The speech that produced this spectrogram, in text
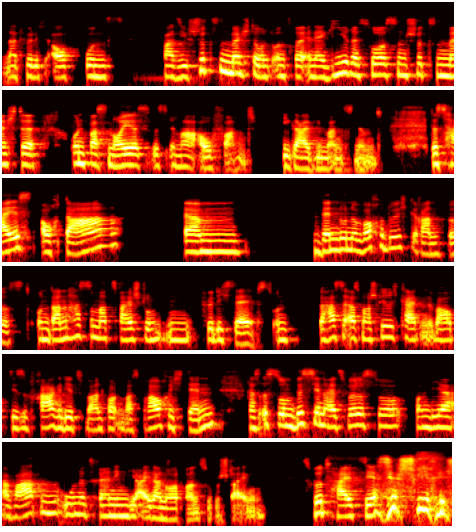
natürlich auch uns quasi schützen möchte und unsere Energieressourcen schützen möchte. Und was Neues ist immer Aufwand, egal wie man es nimmt. Das heißt, auch da, ähm, wenn du eine Woche durchgerannt bist und dann hast du mal zwei Stunden für dich selbst und du hast erstmal Schwierigkeiten, überhaupt diese Frage dir zu beantworten, was brauche ich denn? Das ist so ein bisschen, als würdest du von dir erwarten, ohne Training die Eiger Nordwand zu besteigen es wird halt sehr, sehr schwierig.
